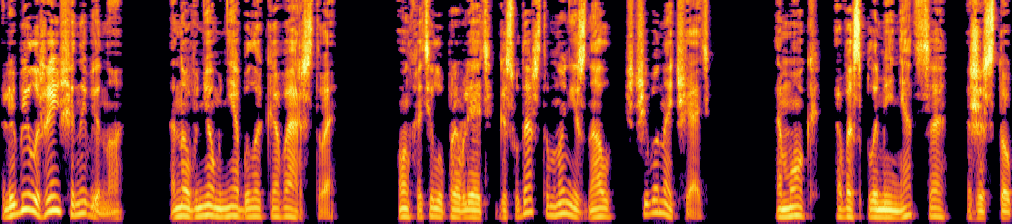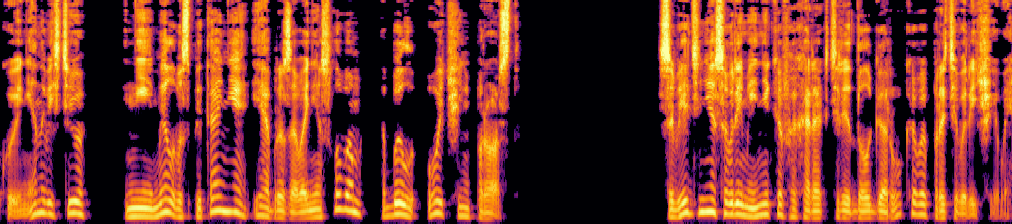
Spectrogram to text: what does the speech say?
Любил женщин и вино, но в нем не было коварства. Он хотел управлять государством, но не знал, с чего начать. Мог воспламеняться жестокую ненавистью, не имел воспитания и образования словом, был очень прост. Сведения современников о характере Долгорукова противоречивы.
